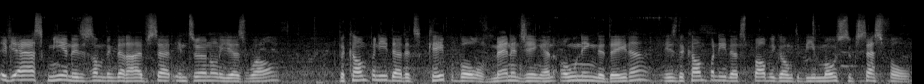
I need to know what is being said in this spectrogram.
if you ask me, and it is something that I've said internally as well, the company that is capable of managing and owning the data is the company that's probably going to be most successful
